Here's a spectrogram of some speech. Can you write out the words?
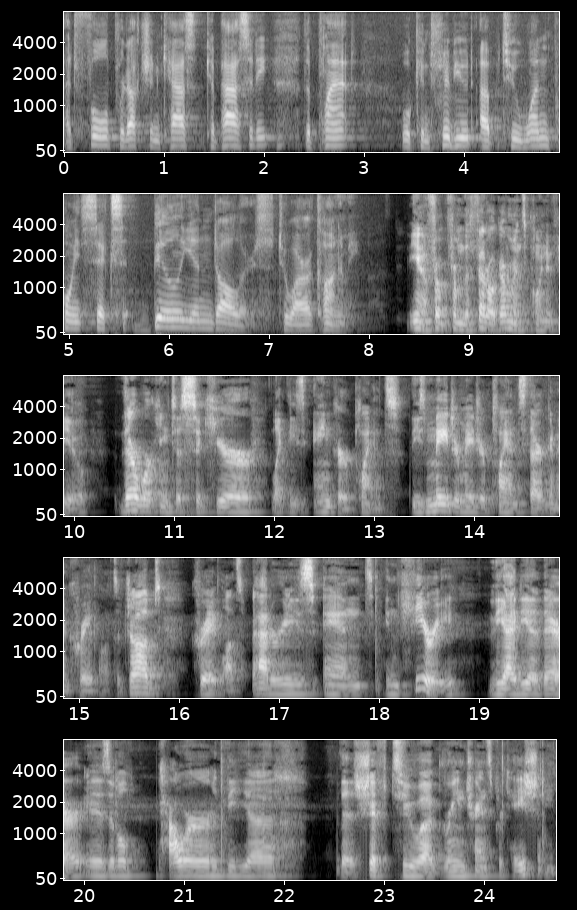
at full production cas- capacity, the plant will contribute up to $1.6 billion to our economy. You know, from, from the federal government's point of view, they're working to secure like these anchor plants, these major, major plants that are going to create lots of jobs, create lots of batteries, and in theory, the idea there is it'll power the uh, the shift to uh, green transportation.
